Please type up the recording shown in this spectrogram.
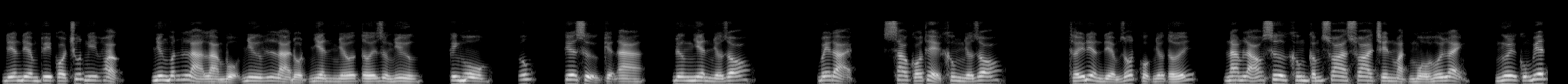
Điên điềm tuy có chút nghi hoặc, nhưng vẫn là làm bộ như là đột nhiên nhớ tới dường như, kinh hô, úc, kia sự kiện A, đương nhiên nhớ rõ. Bê đại, sao có thể không nhớ rõ? Thấy điền điểm rốt cuộc nhớ tới, nam lão sư không cấm xoa xoa trên mặt mồ hôi lạnh, ngươi cũng biết,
